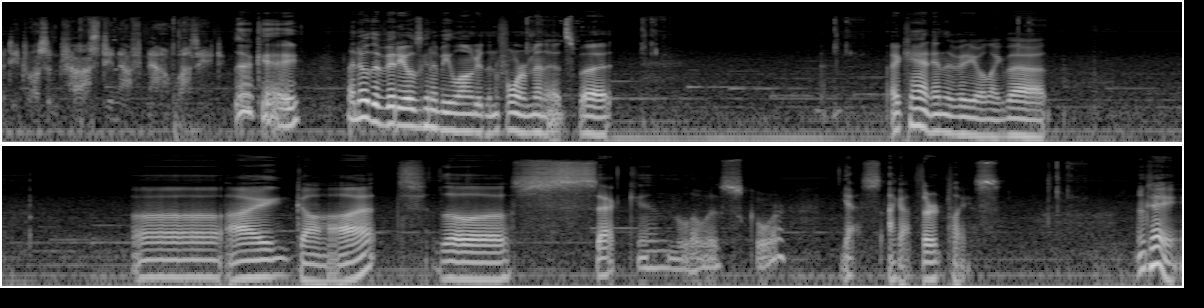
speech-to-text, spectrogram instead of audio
But it wasn't fast enough now, was it? Okay. I know the video is gonna be longer than four minutes, but I can't end the video like that. Uh, I got the second lowest score. Yes, I got third place. Okay,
